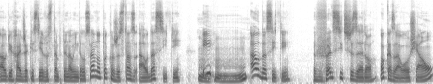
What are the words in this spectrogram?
Audio Hijack jest niedostępny na Windowsa, no to korzysta z Audacity. I -hmm. Audacity w wersji 3.0 okazało się,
